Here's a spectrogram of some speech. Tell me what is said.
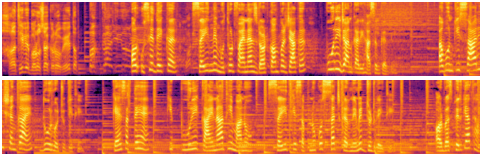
हाथी पे भरोसा करोगे तो पक्का और उसे देखकर सईद ने मुथुट फाइनेंस डॉट कॉम पर जाकर पूरी जानकारी हासिल कर ली। अब उनकी सारी शंकाएँ दूर हो चुकी थी। कह सकते हैं कि पूरी कायनात ही मानो सईद के सपनों को सच करने में जुट गई थी। और बस फिर क्या था?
